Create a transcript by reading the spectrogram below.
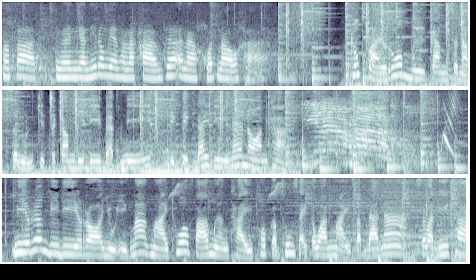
มาฝากเงินกันที่โรงเรียนธนาคารเพื่ออนาคตเราค่ะ ทุกฝ่ายร่วมมือกันสนับสนุนกิจกรรมดีๆ แบบนี้ เด็กๆ ได้ดีแน่นอนค่ะ มีเรื่องดีๆ รออยู่อีกมากมายทั่วฟ้าเมืองไทย พบกับทุ่งแสงตะวันใหม่สัปดาห์หน้า สวัสดีค่ะ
